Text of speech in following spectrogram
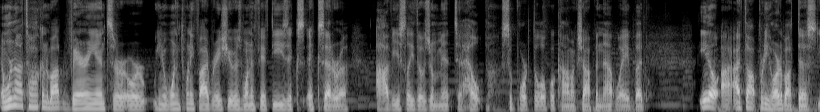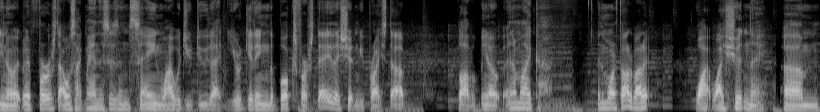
And we're not talking about variants or, or you know, 1 in 25 ratios, 1 in 50s, etc. Obviously, those are meant to help support the local comic shop in that way. But, you know, I, I thought pretty hard about this. You know, at, at, first I was like, man, this is insane. Why would you do that? You're getting the books first day. They shouldn't be priced up, blah, blah, you know. And I'm like, and the more I thought about it, why, why shouldn't they? Um,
